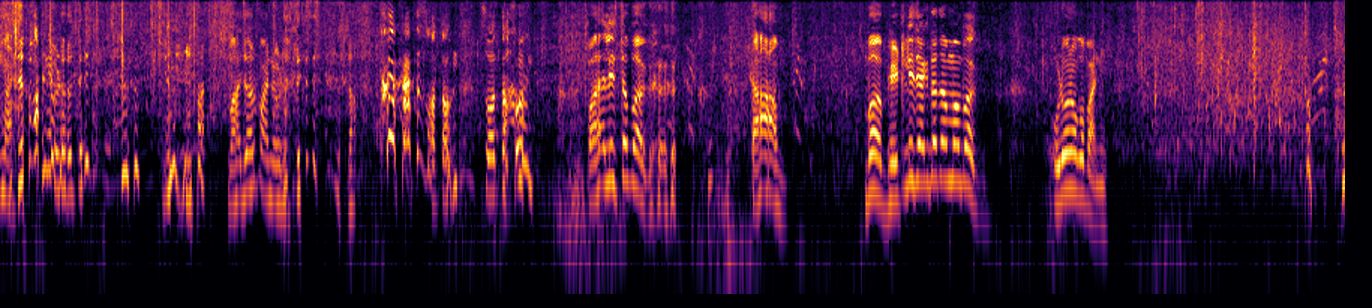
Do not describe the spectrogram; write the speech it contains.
माझ्यावर पाणी उडवते माझ्यावर पाणी उडवते स्वतःहून स्वतःहून. पळालीस तर बघ. थांब. बघ भेटलीच एकदा तर मग बघ. उडवू नको पाणी.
